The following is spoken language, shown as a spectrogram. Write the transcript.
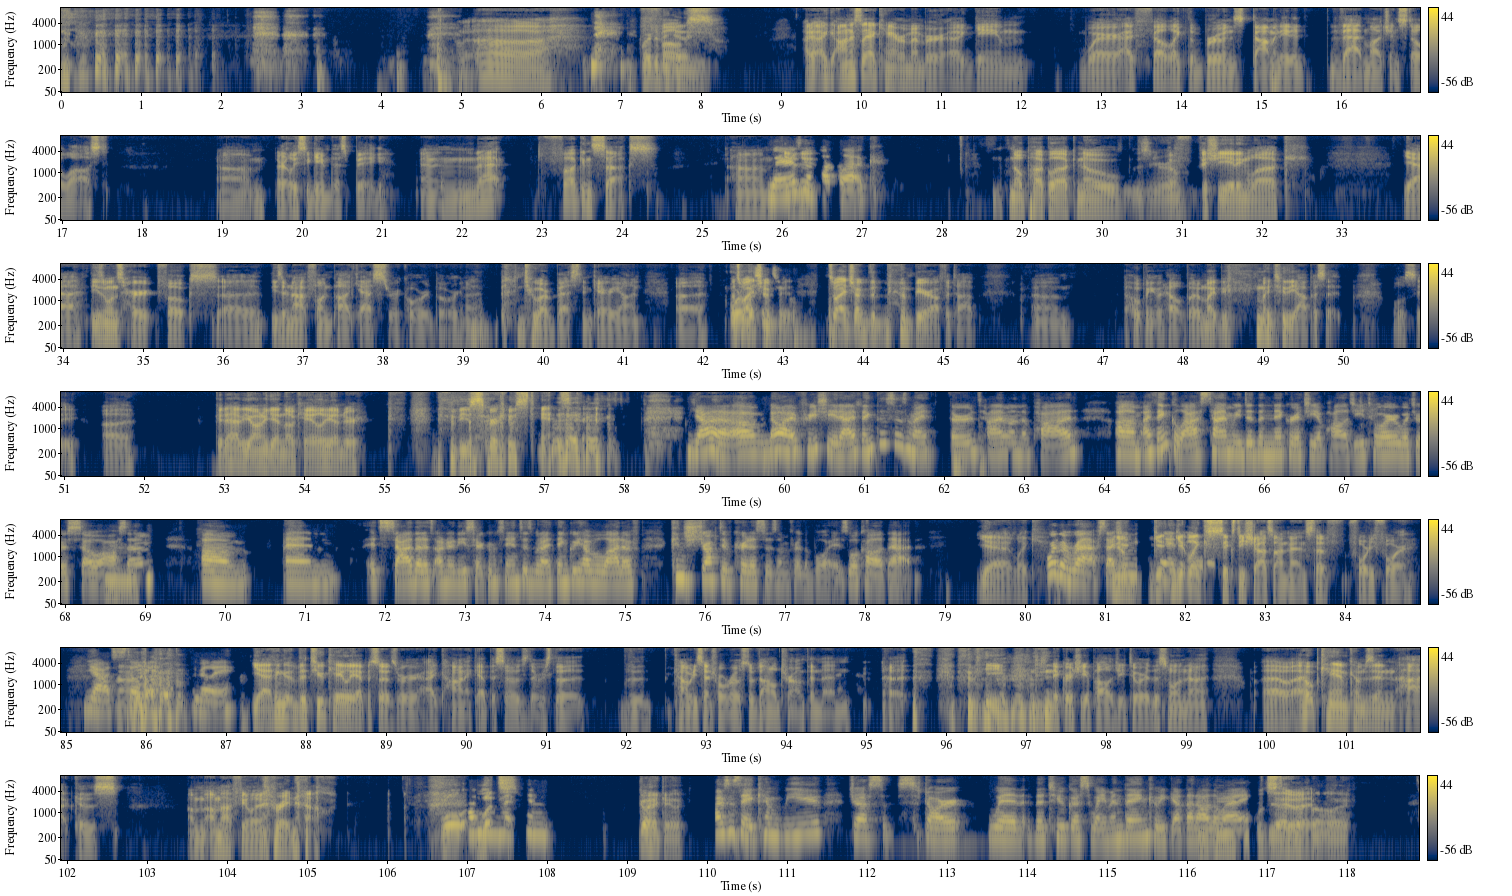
uh, Where to folks, begin? I, I honestly I can't remember a game where I felt like the Bruins dominated that much and still lost um, or at least a game this big, and that fucking sucks. Um, Where is yeah, the puck luck? No puck luck, no zero officiating luck. Yeah, these ones hurt, folks. Uh, these are not fun podcasts to record, but we're gonna do our best and carry on. Uh, that's or why I chugged. That's why I chugged the beer off the top. Um, hoping it would help, but it might be might do the opposite. We'll see. Uh, good to have you on again, though, Kaylee. Under these circumstances. yeah. Um, no, I appreciate it. I think this is my third time on the pod. Um, I think last time we did the Nick Ritchie apology tour, which was so hmm. awesome. Mm. Um, and it's sad that it's under these circumstances, but I think we have a lot of constructive criticism for the boys. We'll call it that. Yeah, like or the refs. I shouldn't get get like boys. sixty shots on net instead of forty four. Yeah, it's still um, really. Yeah, I think the two Kaylee episodes were iconic episodes. There was the the Comedy Central roast of Donald Trump, and then uh, the Nick Ritchie apology tour. This one, uh, uh, I hope Cam comes in hot because I'm I'm not feeling it right now. Well, I mean, let's can, go ahead, Kaylee. I was gonna say, can we just start with the Tuukka Swayman thing. Can we get that out of the Mhm. way? Let's yeah, do it.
